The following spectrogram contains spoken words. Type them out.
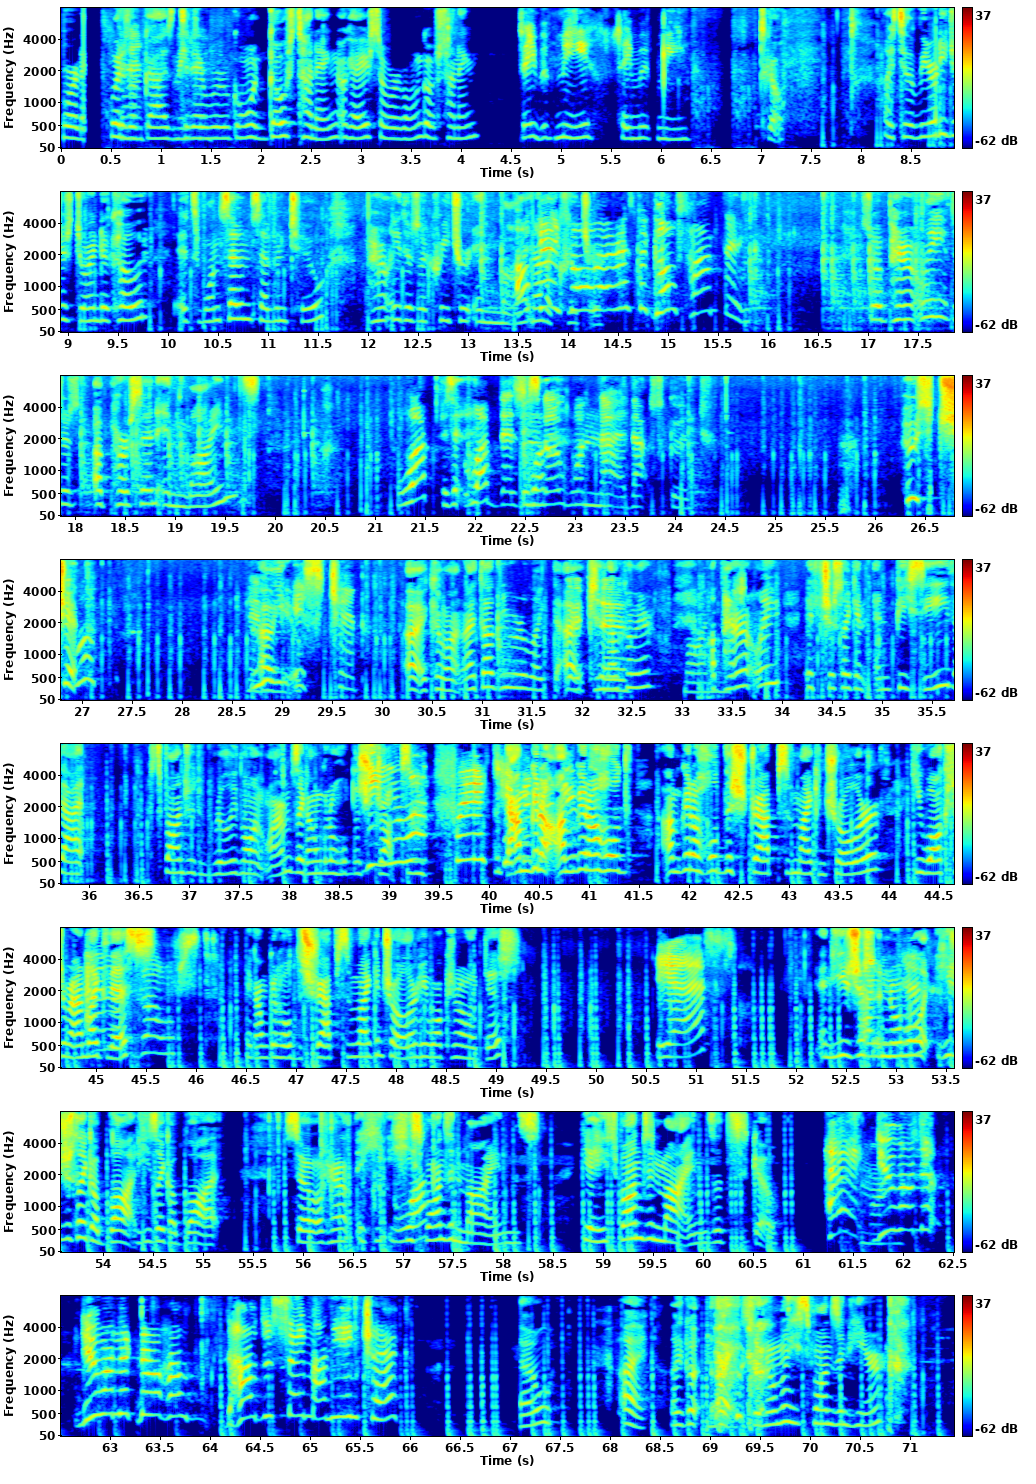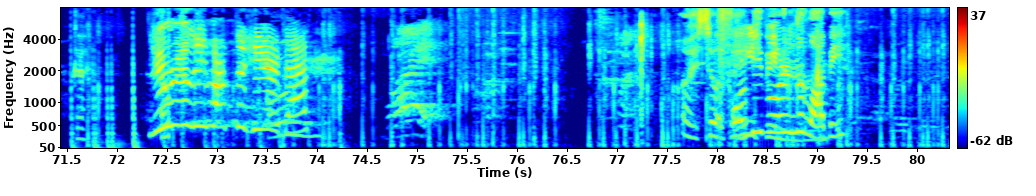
What is up, guys? me Today too. we're going ghost hunting. Okay, so we're going ghost hunting. Same with me. Same with me. Let's go. Alright, so we already just joined a code. It's 1772. Apparently, there's a creature in mine. Not a Okay, so creature. where is the ghost hunting? So apparently, there's a person in mines. What? Is it? What? There's what? no one there. That's good. Who's Chip? Look, Oh, me you. is Chip. Alright, come on. I thought you were like that. Alright, can now come here? Apparently, it's just like an NPC that spawns with really long arms. Like I'm gonna hold the straps. free Like, I'm gonna I'm gonna hold I'm gonna hold the straps of my controller. He walks around like I'm this. Like I'm gonna hold the straps of my controller. He walks around like this, Yes. and he's just a normal. Like, he's just like a bot. He's like a bot. So apparently he he What? spawns in mines. Yeah, he spawns in mines. Let's go. Hey, do you wanna do you wanna know how how to say money in Czech? No. Alright, let's go. Alright, so normally he spawns in here. Okay. you oh. really want to hear um, that? Alright, so Okay, four people are in the lobby.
